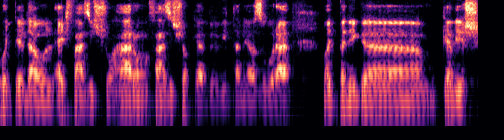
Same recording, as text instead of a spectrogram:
hogy például egy fázisról három fázisra kell bővíteni az órát, vagy pedig kevés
